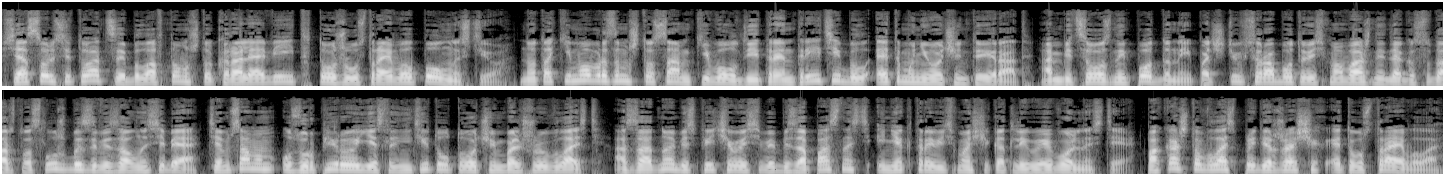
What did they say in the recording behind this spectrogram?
Вся соль ситуации была в том, что короля Вейт тоже устраивал полностью, но таким образом, что сам Киволди и Трен Третий был этому не очень-то и рад. Амбициозный подданный, почти всю работу весьма важной для государства службы завязал на себя, тем самым узурпируя, если не титул, то очень большую власть, а заодно обеспечивая себе безопасность и некоторые весьма щекотливые вольности. Пока что власть придержащих это устраивала,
